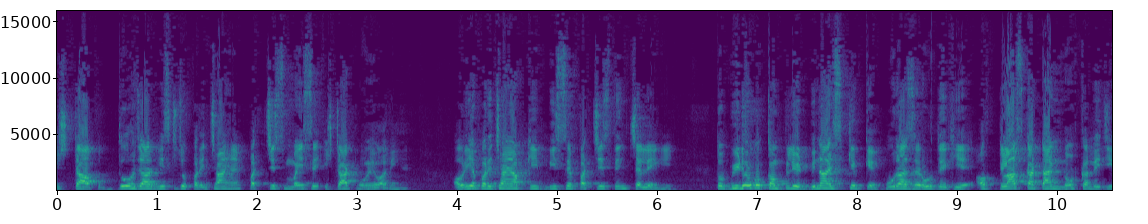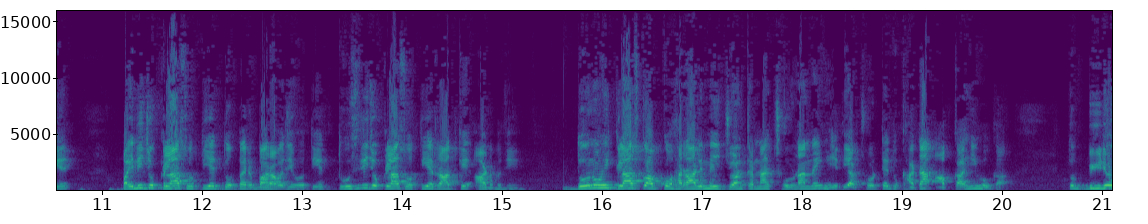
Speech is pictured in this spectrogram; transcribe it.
स्टाफ 2020 की जो परीक्षाएँ हैं 25 मई से स्टार्ट होने वाली हैं। और ये परीक्षाएँ आपकी 20 से 25 दिन चलेंगी। तो वीडियो को कंप्लीट, बिना स्किप के, पूरा ज़रूर देखिए और क्लास का टाइम नोट कर लीजिए। पहली जो क्लास होती है, दोपहर बारह बजे होती है। दूसरी जो क्लास होती है, रात के आठ बजे। दोनों ही क्लास को आपको हर हाल में ज्वाइन करना छोड़ना नहीं है। यदि आप छोड़ते तो घाटा आपका ही होगा। तो वीडियो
